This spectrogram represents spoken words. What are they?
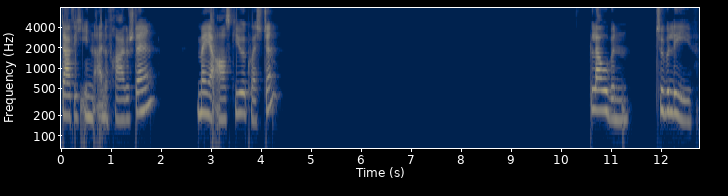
Darf ich Ihnen eine Frage stellen? May I ask you a question? Glauben. To believe.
